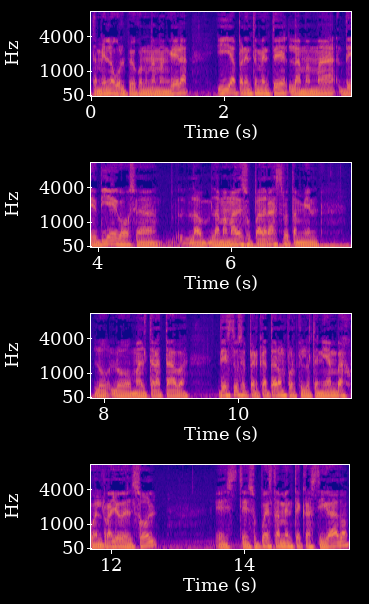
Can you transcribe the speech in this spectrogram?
también lo golpeó con una manguera y aparentemente la mamá de Diego, o sea, la, mamá de su padrastro también lo, maltrataba. De esto se percataron porque lo tenían bajo el rayo del sol, este, supuestamente castigado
